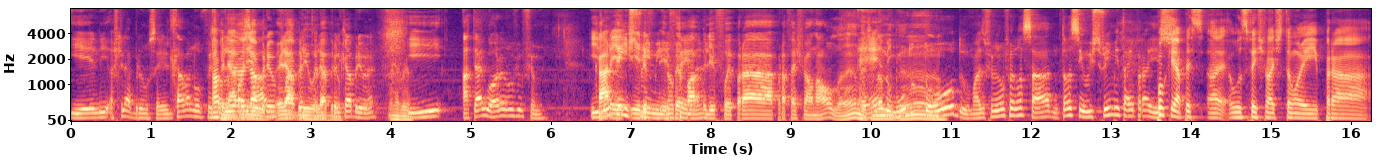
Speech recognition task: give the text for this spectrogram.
e ele, acho que ele abriu, não sei, ele tava no festival Ele do ano abriu, ele abriu, ele abriu. Ele que abriu, né? Ele abriu. E até agora eu não vi o filme. E Cara, não tem ele, streaming, ele, não foi tem, pra, né? ele foi pra, pra festival na Holanda, É, no mundo todo, mas o filme não foi lançado. Então, assim, o streaming tá aí pra isso. Porque a ah, os festivais estão aí pra,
